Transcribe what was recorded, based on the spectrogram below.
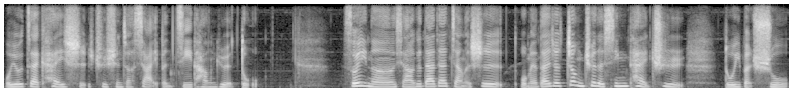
我又再开始去寻找下一本鸡汤阅读。所以呢，想要跟大家讲的是，我们要带着正确的心态去读一本书，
